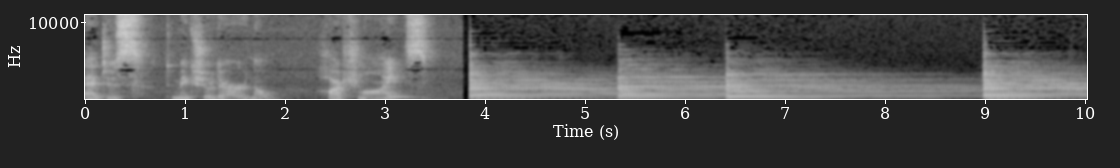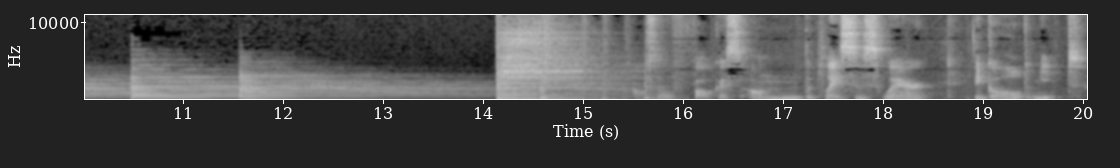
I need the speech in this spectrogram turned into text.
edges to make sure there are no harsh lines. Also focus on the places where the gold meet,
